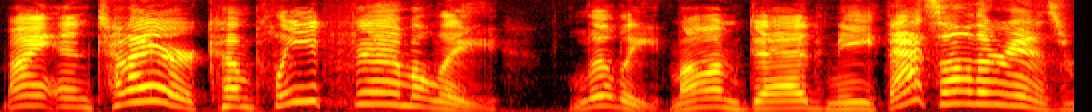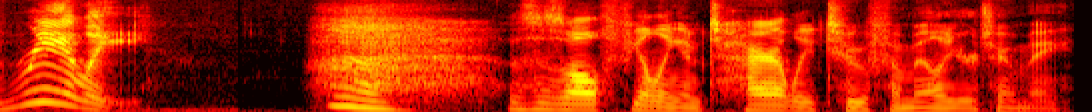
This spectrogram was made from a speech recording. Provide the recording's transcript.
My entire complete family. Lily, mom, dad, me. That's all there is, really. this is all feeling entirely too familiar to me.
